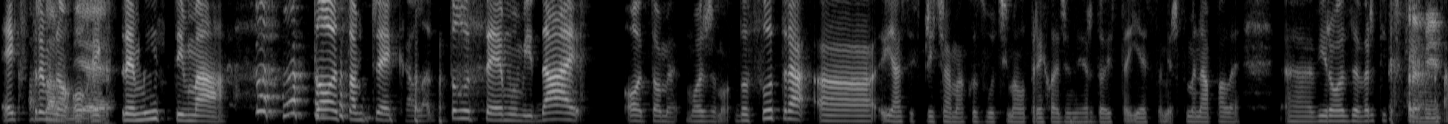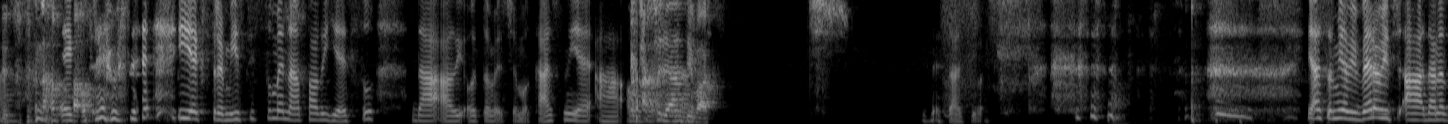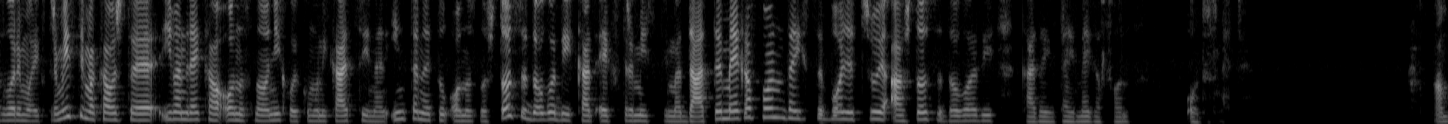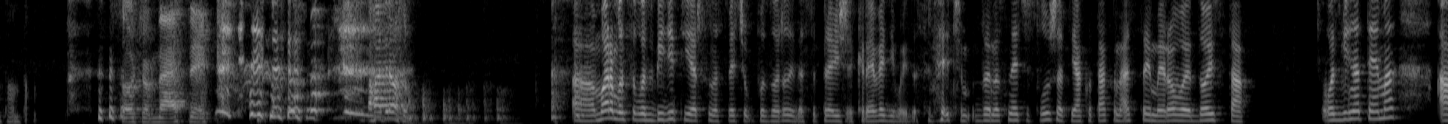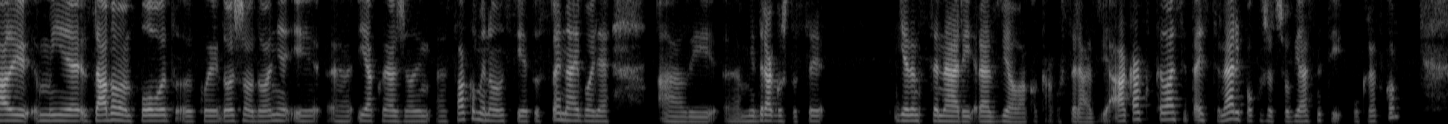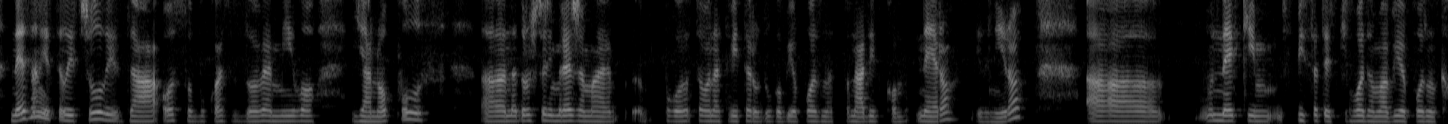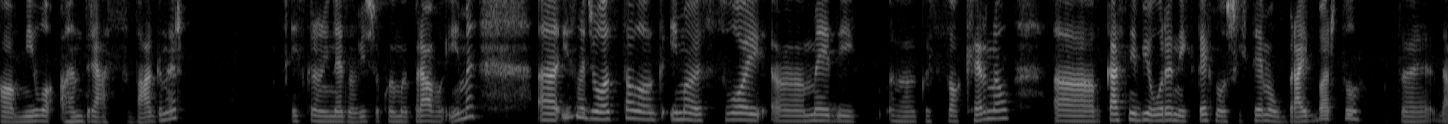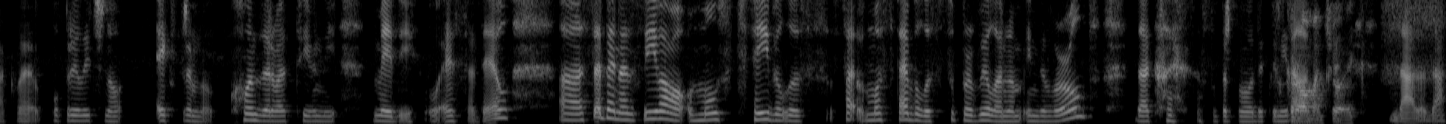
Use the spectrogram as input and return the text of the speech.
Ekstremno o ekstremistima. to sam čekala. Tu temu mi daj. O tome možemo do sutra. ja se ispričavam ako zvuči malo prehlađeno jer doista jesam jer su me napale viroze vrtiće. Ekstremisti su te napali. I ekstremisti su me napali, jesu. Da, ali o tome ćemo kasnije. A, Kašelj antivaks ne sazivaj. ja sam Mija Viverović, a danas govorimo o ekstremistima, kao što je Ivan rekao, odnosno o njihovoj komunikaciji na internetu, odnosno što se dogodi kad ekstremistima date megafon da ih se bolje čuje, a što se dogodi kada im taj megafon oduzmete. Pam, pam, pam. so dramatic. sam moramo se ozbiljiti jer su nas već upozorili da se previše krevedimo i da, se neće, da nas neće slušati ako tako nastavimo jer ovo je doista ozbiljna tema, ali mi je zabavan povod e, koji je došao do nje i e, iako ja želim e, svakome na ovom svijetu sve najbolje, ali mi je drago što se jedan scenarij razvija ovako kako se razvija. A kako glasi taj scenarij pokušat ću objasniti ukratko. Ne znam jeste li čuli za osobu koja se zove Milo Janopoulos, na društvenim mrežama je, pogotovo na Twitteru, dugo bio poznat pod nadivkom Nero ili Niro. U nekim spisateljskim vodama bio je poznat kao Milo Andreas Wagner. Iskreno ni ne znam više koje mu je pravo ime. Između ostalog imao je svoj medij koji se zvao Kernel. Kasnije je bio urednik tehnoloških tema u Breitbartu. To je dakle poprilično ekstremno konzervativni medij u SAD-u. sebe je nazivao most fabulous, most fabulous super villain in the world. Dakle, super sam ovo deklinirala. Skroman čovjek. Da, da, da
